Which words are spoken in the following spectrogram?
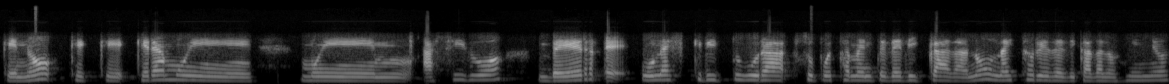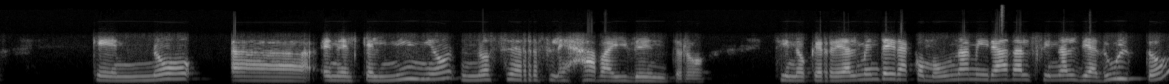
que no, que, que, que era muy muy mm, asiduo ver eh, una escritura supuestamente dedicada, ¿no? Una historia dedicada a los niños que no Ah, en el que el niño no se reflejaba ahí dentro, sino que realmente era como una mirada al final de adulto,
